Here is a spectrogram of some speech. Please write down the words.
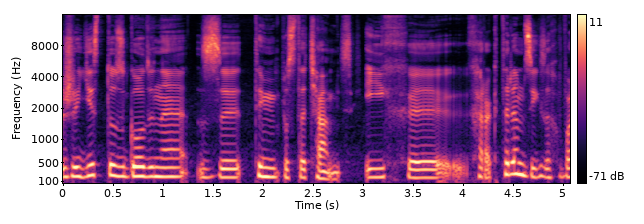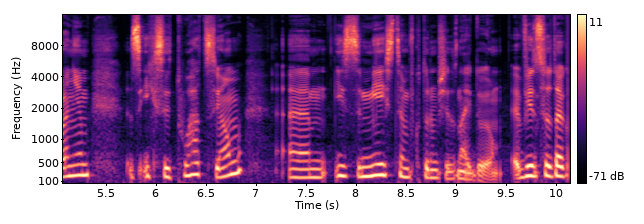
że jest to zgodne z tymi postaciami, z ich e, charakterem, z ich zachowaniem, z ich sytuacją i z miejscem, w którym się znajdują. Więc to tak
